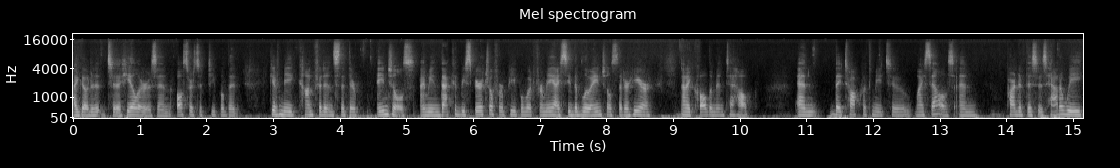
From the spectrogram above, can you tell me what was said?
I go to, to healers and all sorts of people that give me confidence that they're angels. I mean, that could be spiritual for people, but for me, I see the blue angels that are here and I call them in to help. And they talk with me to myself. And part of this is how do we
